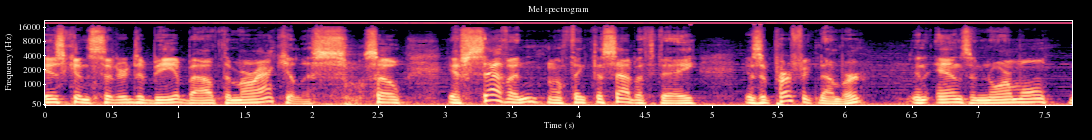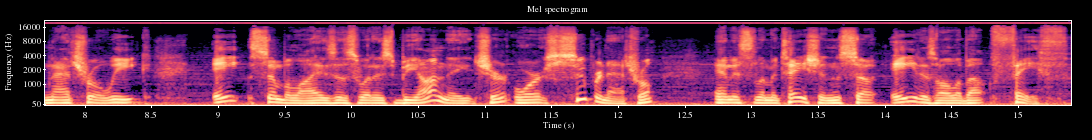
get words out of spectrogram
is considered to be about the miraculous. So if seven, I'll think the Sabbath day, is a perfect number and ends a normal, natural week, eight symbolizes what is beyond nature or supernatural and its limitations. So eight is all about faith.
